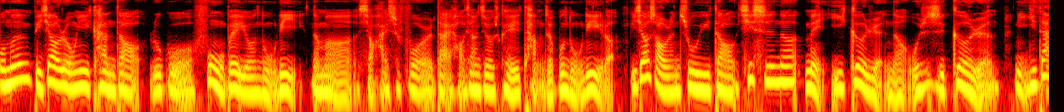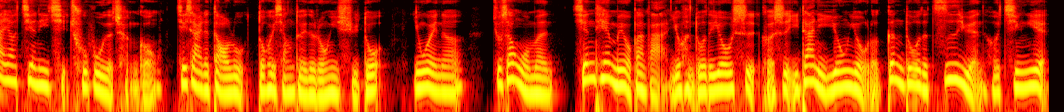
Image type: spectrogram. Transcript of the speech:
我们比较容易看到，如果父母辈有努力，那么小孩是富二代，好像就可以躺着不努力了。比较少人注意到，其实呢，每一个人呢，我是指个人，你一旦要建立起初步的成功，接下来的道路都会相对的容易许多。因为呢，就算我们先天没有办法有很多的优势，可是，一旦你拥有了更多的资源和经验，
